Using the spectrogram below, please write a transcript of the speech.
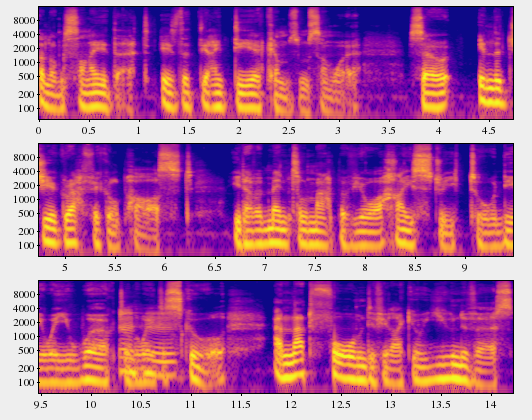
alongside that is that the idea comes from somewhere. So in the geographical past, you'd have a mental map of your high street or near where you worked or the way to mm-hmm. school. And that formed, if you like, your universe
